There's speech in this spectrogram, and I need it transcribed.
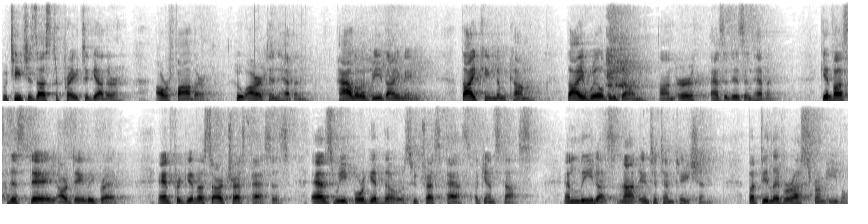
who teaches us to pray together Our Father, who art in heaven, hallowed be thy name. Thy kingdom come, thy will be done, on earth as it is in heaven. Give us this day our daily bread, and forgive us our trespasses, as we forgive those who trespass against us. And lead us not into temptation, but deliver us from evil.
